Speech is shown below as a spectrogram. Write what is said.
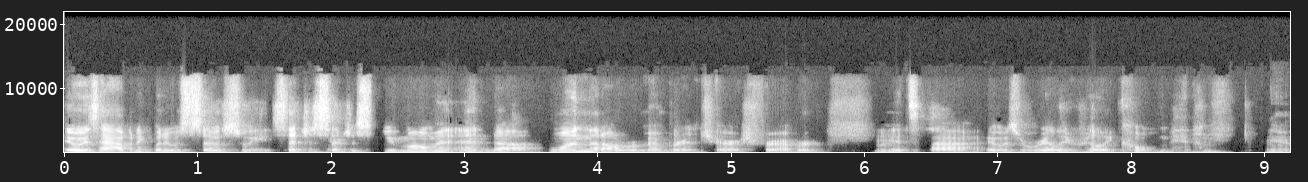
it was happening, but it was so sweet, such a such a sweet moment, and uh, one that I'll remember and cherish forever. Mm. It's uh, it was really really cool, man. Yeah.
